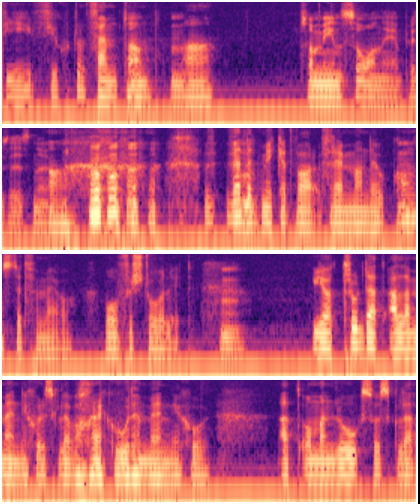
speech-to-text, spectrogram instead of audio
fy- 14, 15. Ja, mm. Ja. Som min son är precis nu. Ja. Väldigt Mm. mycket var främmande och Mm. konstigt för mig och oförståeligt. Mm. Jag trodde att alla människor skulle vara goda människor. Att om man låg så skulle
